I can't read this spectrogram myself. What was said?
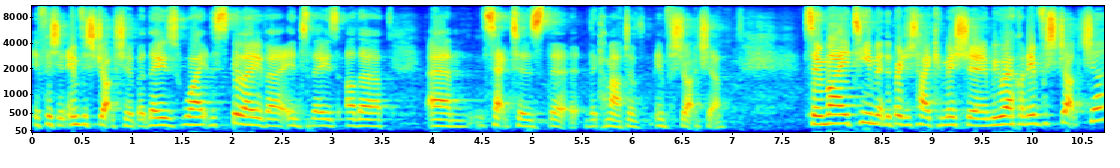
efficient infrastructure, but those white, the spillover into those other um, sectors that, that come out of infrastructure. So my team at the British High Commission, we work on infrastructure,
